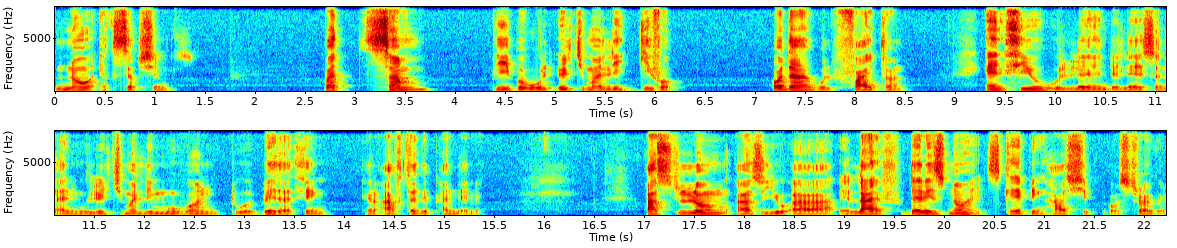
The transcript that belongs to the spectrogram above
no exceptions. But some people will ultimately give up, others will fight on, and few will learn the lesson and will ultimately move on to a better thing you know, after the pandemic. As long as you are alive, there is no escaping hardship or struggle.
